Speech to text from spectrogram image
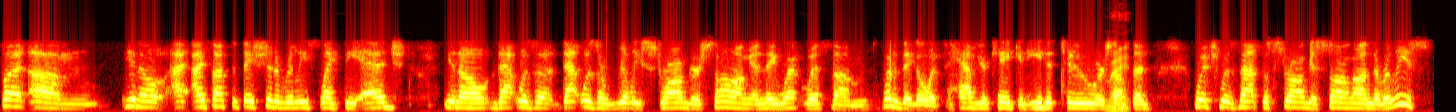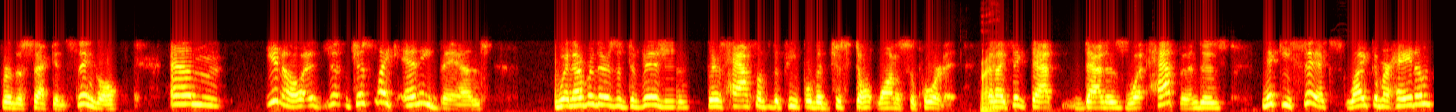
but um, you know, I, I thought that they should have released like The Edge. You know, that was a that was a really stronger song, and they went with um, what did they go with? Have Your Cake and Eat It Too, or right. something, which was not the strongest song on the release for the second single. And you know, just, just like any band, whenever there's a division, there's half of the people that just don't want to support it. Right. And I think that that is what happened. Is Nikki Sixx, like him or hate him,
